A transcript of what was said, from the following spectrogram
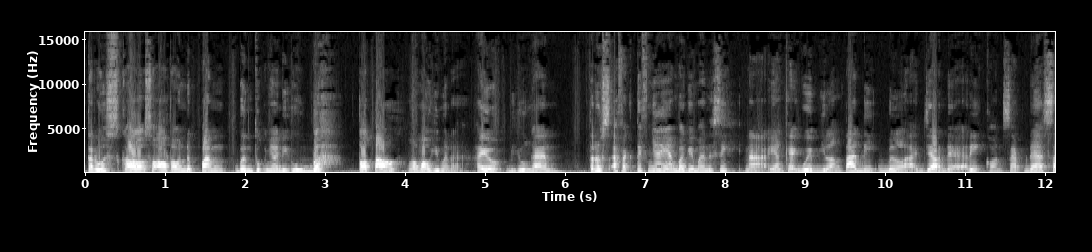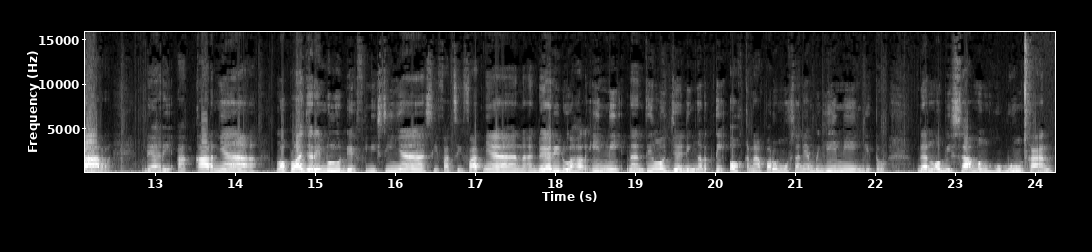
Terus kalau soal tahun depan bentuknya diubah total, lo mau gimana? Ayo, bingung kan? Terus efektifnya yang bagaimana sih? Nah, yang kayak gue bilang tadi, belajar dari konsep dasar dari akarnya. Lo pelajarin dulu definisinya, sifat-sifatnya. Nah, dari dua hal ini nanti lo jadi ngerti, oh kenapa rumusannya begini gitu. Dan lo bisa menghubungkan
